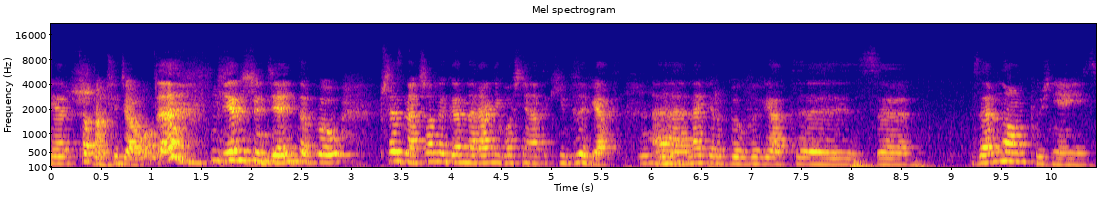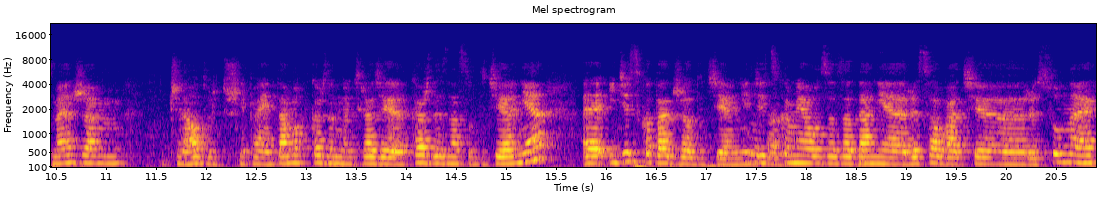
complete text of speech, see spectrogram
Pierwszy, Co tam się działo? pierwszy dzień to był przeznaczony generalnie właśnie na taki wywiad. E, Mhm. najpierw był wywiad e, z, ze mną, później z mężem, czy na odwrót, już nie pamiętam. No, W każdym bądź razie każdy z nas oddzielnie e, i dziecko także oddzielnie. No dziecko tak. miało za zadanie rysować e, rysunek,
